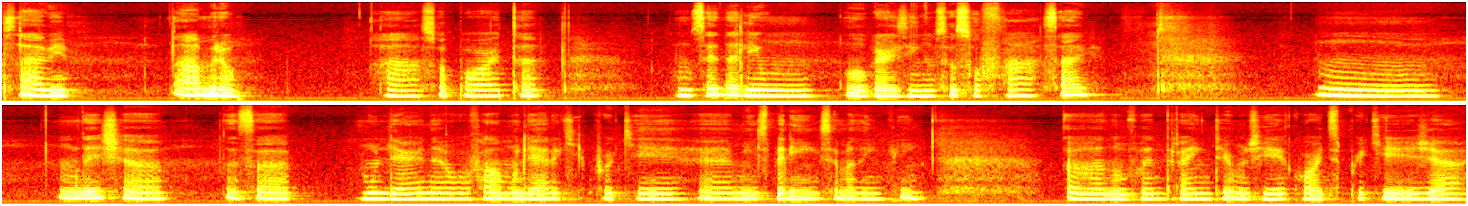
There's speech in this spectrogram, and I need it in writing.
sabe, abram a sua porta, conceda ali um lugarzinho no seu sofá, sabe? Hum, não deixa essa mulher, né? Eu vou falar mulher aqui porque é a minha experiência, mas enfim. Uh, não vou entrar em termos de recortes porque já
